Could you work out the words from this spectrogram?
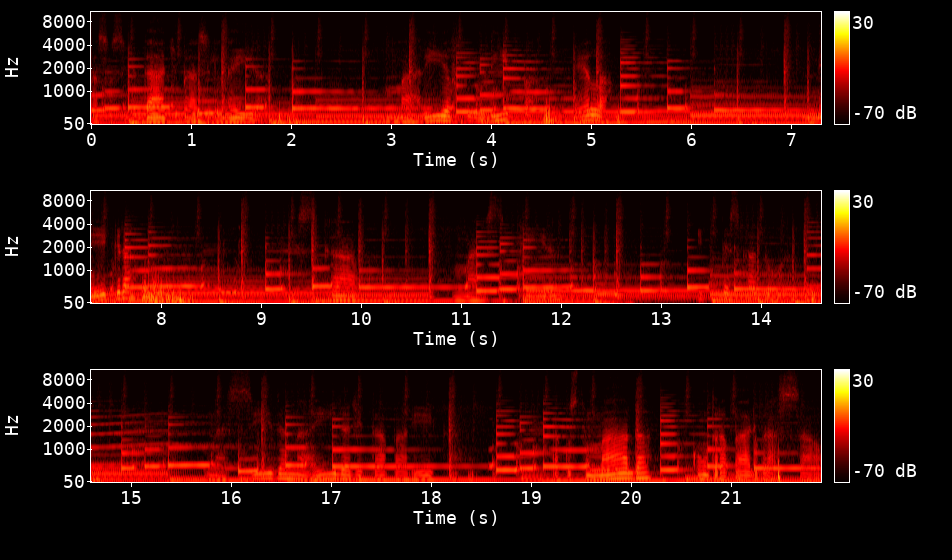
da sociedade brasileira Maria Filipa, ela, negra, escrava, marisqueira e pescadora, nascida na ilha de Taparica, acostumada com o trabalho braçal.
